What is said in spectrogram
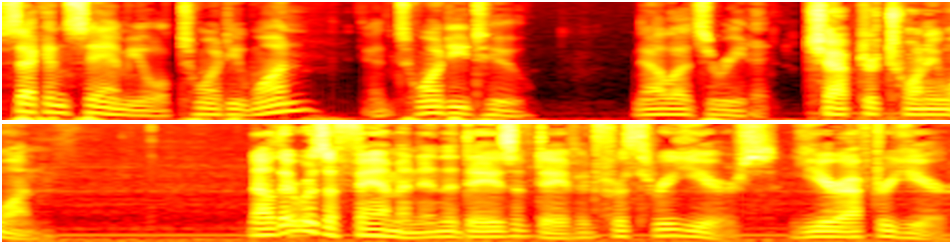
2 Samuel 21 and 22. Now let's read it. Chapter 21 Now there was a famine in the days of David for three years, year after year.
